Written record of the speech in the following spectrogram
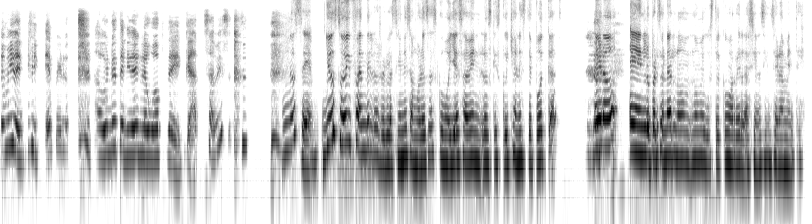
yo me identifiqué, pero aún no he tenido el glow up de Kat, ¿sabes? No sé, yo soy fan de las relaciones amorosas, como ya saben los que escuchan este podcast, pero en lo personal no, no me gustó como relación, sinceramente.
